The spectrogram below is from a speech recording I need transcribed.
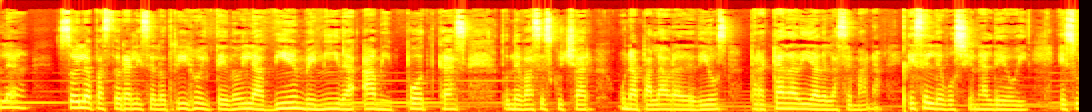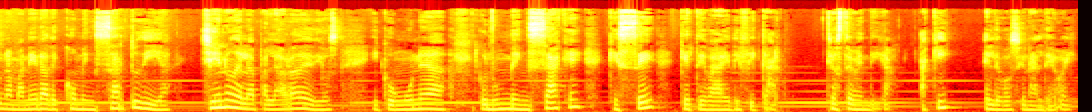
Hola, soy la pastora Alicia Lotrijo y te doy la bienvenida a mi podcast donde vas a escuchar una palabra de Dios para cada día de la semana. Es el devocional de hoy. Es una manera de comenzar tu día lleno de la palabra de Dios y con, una, con un mensaje que sé que te va a edificar. Dios te bendiga. Aquí el devocional de hoy.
